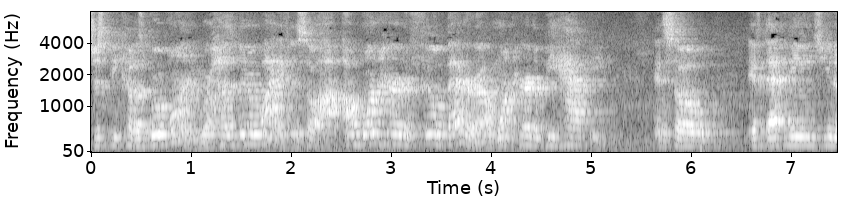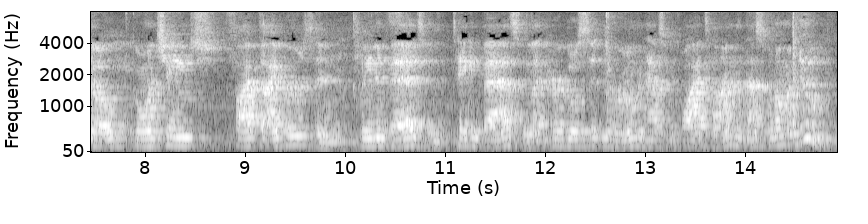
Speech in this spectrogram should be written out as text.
just because we're one. We're husband and wife. And so I, I, want her to feel better. I want her to be happy. And so if that means, you know, going change five diapers and cleaning beds and taking baths and letting her go sit in the room and have some quiet time, then that's what I'm going to do.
